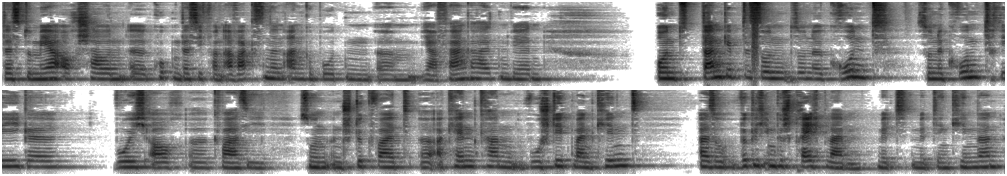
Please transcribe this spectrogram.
desto mehr auch schauen, äh, gucken, dass sie von Erwachsenenangeboten ähm, ja ferngehalten werden. Und dann gibt es so, so eine Grund, so eine Grundregel, wo ich auch äh, quasi so ein, ein Stück weit äh, erkennen kann, wo steht mein Kind. Also wirklich im Gespräch bleiben mit, mit den Kindern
